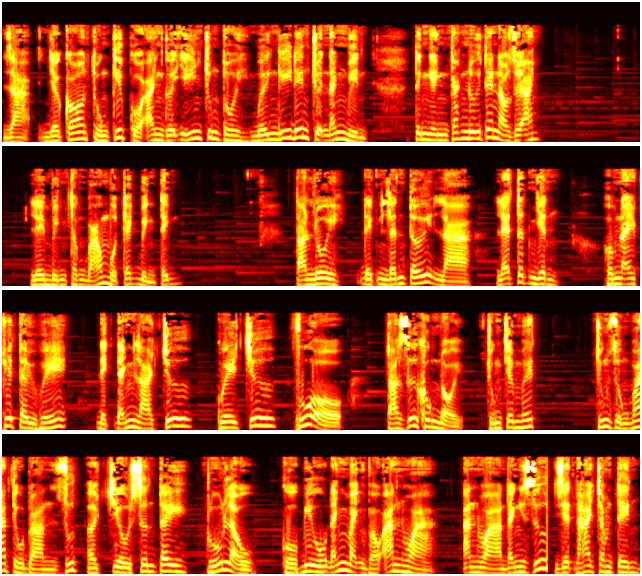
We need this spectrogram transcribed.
Dạ, nhờ có thùng kiếp của anh gợi ý chúng tôi mới nghĩ đến chuyện đánh mìn. Tình hình các nữ thế nào rồi anh? Lê Minh thông báo một cách bình tĩnh Ta lôi địch lấn tới là lẽ tất nhiên Hôm nay phía Tây Huế Địch đánh là chữ, quê chữ, phú ổ Ta giữ không nổi, chúng chấm hết. Chúng dùng ba tiểu đoàn rút ở chiều Sơn Tây, Rú Lầu Cổ Biêu đánh mạnh vào An Hòa. An Hòa đánh giữ diệt 200 tên.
